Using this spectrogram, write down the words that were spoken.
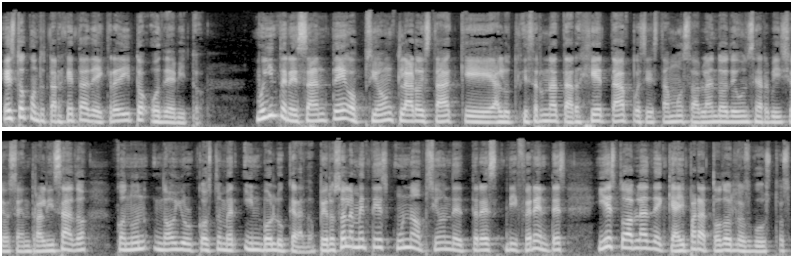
Esto con tu tarjeta de crédito o débito. Muy interesante opción, claro está que al utilizar una tarjeta pues estamos hablando de un servicio centralizado con un Know Your Customer involucrado, pero solamente es una opción de tres diferentes y esto habla de que hay para todos los gustos.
